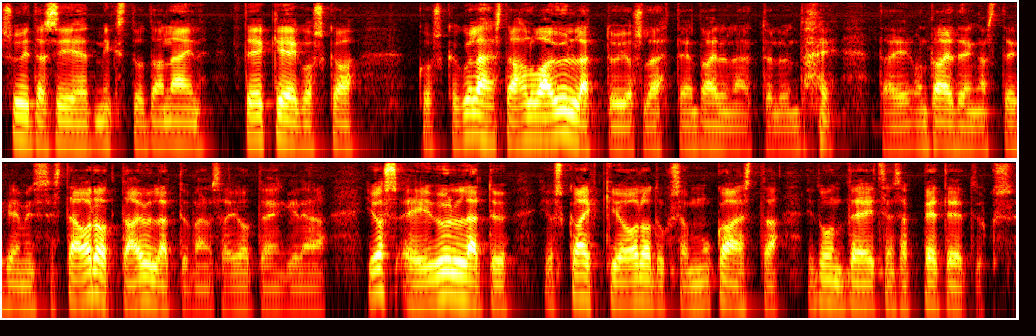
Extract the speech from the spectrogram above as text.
syitä siihen, että miksi tuota näin tekee, koska, koska kyllähän sitä haluaa yllättyä, jos lähtee taidenäyttelyyn tai, tai on taiteen kanssa tekemisissä. Sitä odottaa yllättyvänsä jotenkin. Ja jos ei ylläty, jos kaikki on odotuksen mukaista, niin tuntee itsensä petetyksi.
